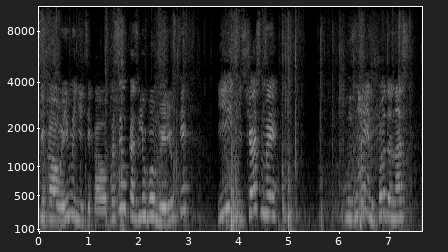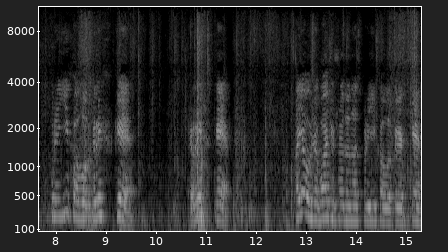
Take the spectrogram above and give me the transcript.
цікаво, і мені цікаво. Посилка з Любомирівки. І зараз ми узнаємо, що до нас приїхало крихке. Крихке. А я вже бачу, що до нас приїхало крихке.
